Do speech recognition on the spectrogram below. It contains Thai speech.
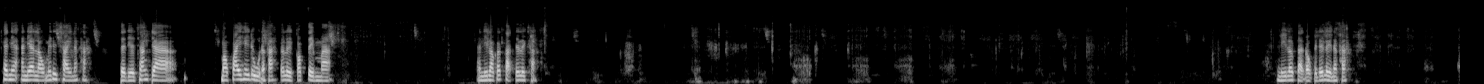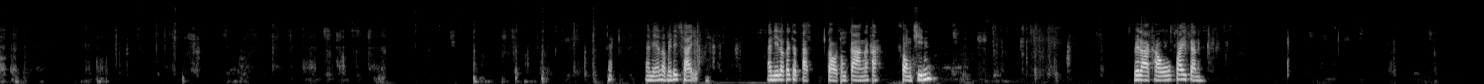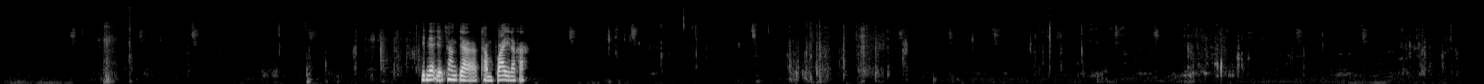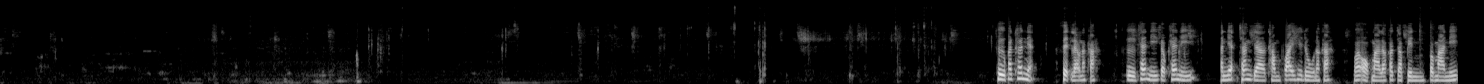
แค่นี้อันนี้เราไม่ได้ใช้นะคะ แต่เดี๋ยวช่างจะมาไฟให้ดูนะคะ ก็เลยก๊อปเต็มมา อันนี้เราก็ตัดได้เลยค่ะนี้เราตัดออกไปได้เลยนะคะอันนี้เราไม่ได้ใช้ อันนี้เราก็จะตัดต่อตรงกลางนะคะสองชิ้น เวลาเขาไฟกัน ทีนี้เดี๋ยวช่างจะทำไฟนะคะคือแพทเทิร์นเนี่ยเสร็จแล้วนะคะ คือแค่นี้กับแค่นี้ อันเนี้ยช่างจะทำไฟให้ดูนะคะ ว่าออกมาแล้วก็จะเป็นประมาณนี้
